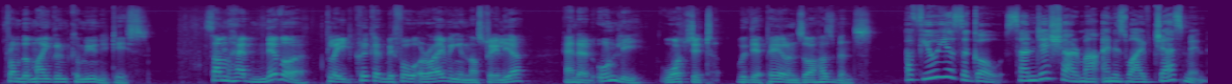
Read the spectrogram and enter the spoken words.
from the migrant communities. Some had never played cricket before arriving in Australia and had only watched it with their parents or husbands. A few years ago, Sanjay Sharma and his wife Jasmine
